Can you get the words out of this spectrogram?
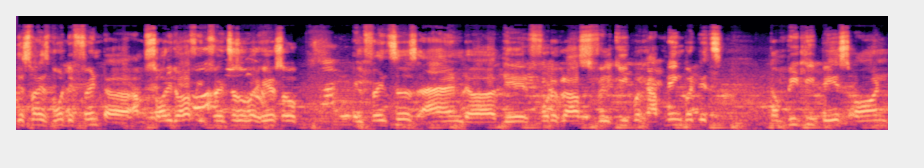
this one is more different. Uh, I'm sorry a lot of influencers over here. So influencers and uh, their photographs will keep on happening but it's completely based on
